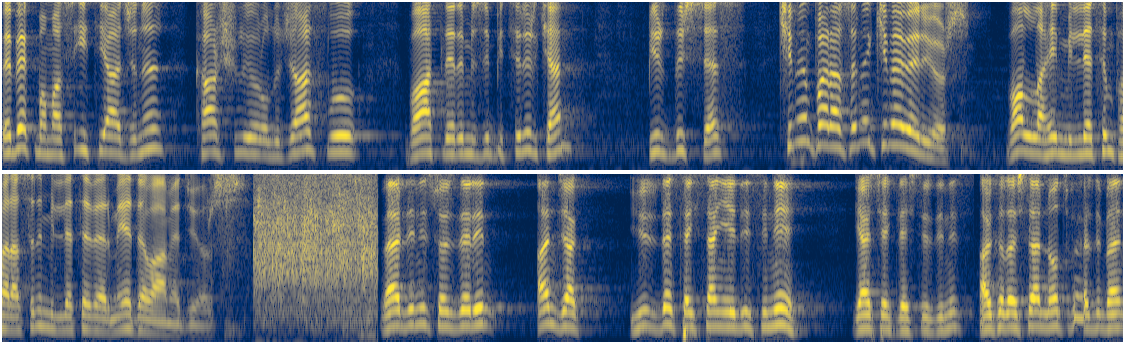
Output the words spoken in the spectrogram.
bebek maması ihtiyacını karşılıyor olacağız. Bu vaatlerimizi bitirirken bir dış ses kimin parasını kime veriyorsun? Vallahi milletin parasını millete vermeye devam ediyoruz. Verdiğiniz sözlerin ancak yüzde 87'sini gerçekleştirdiniz. Arkadaşlar not verdi ben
